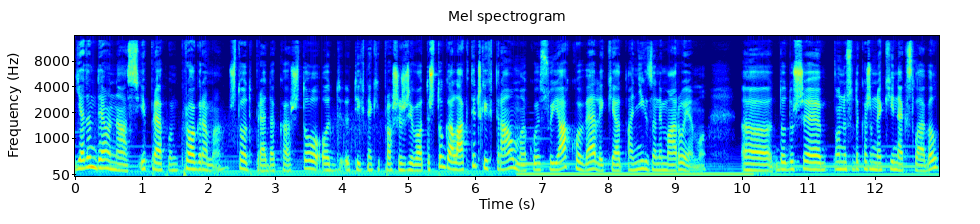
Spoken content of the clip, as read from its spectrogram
jedan deo nas je prepun programa, što od predaka, što od tih nekih prošlih života, što galaktičkih trauma koje su jako velike, a, a njih zanemarujemo. Uh, doduše, one su da kažem neki next level. Uh,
